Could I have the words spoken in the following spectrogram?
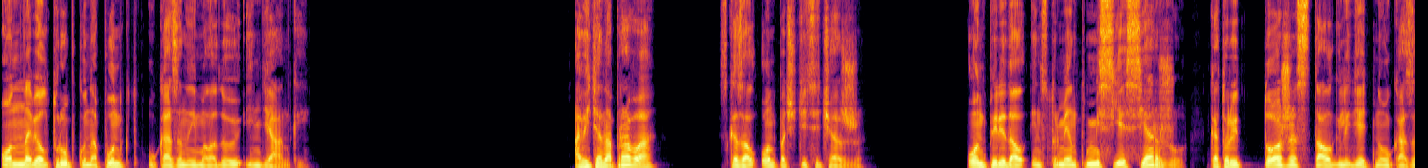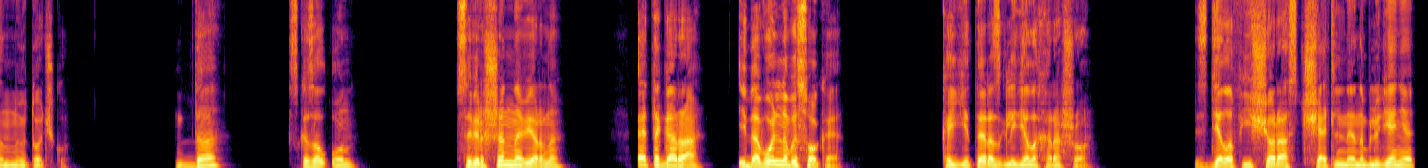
Он навел трубку на пункт, указанный молодой индианкой. А ведь она права, сказал он почти сейчас же. Он передал инструмент месье Сержу, который тоже стал глядеть на указанную точку. "Да", сказал он. "Совершенно верно. Это гора и довольно высокая". Кайете разглядела хорошо. Сделав еще раз тщательное наблюдение,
